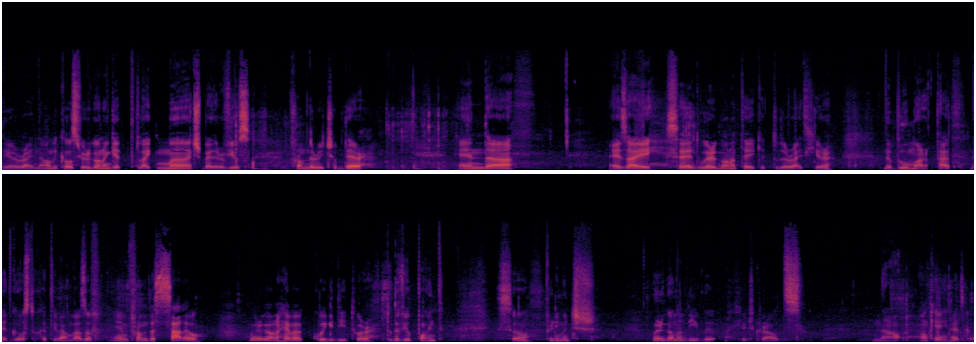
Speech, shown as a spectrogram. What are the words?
there right now because we're gonna get like much better views from the ridge up there and uh, as I said we're gonna take it to the right here the blue mark path that goes to Hut Ivan Vazov. And from the saddle we're gonna have a quick detour to the viewpoint. So pretty much we're gonna leave the huge crowds now. Okay let's go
